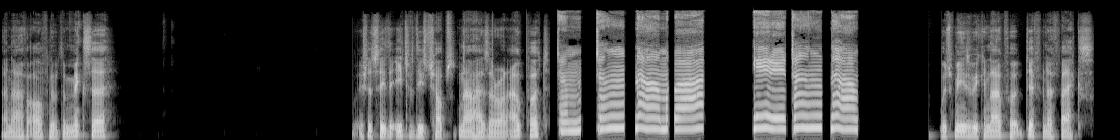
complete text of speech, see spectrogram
And now if I open up the mixer, we should see that each of these chops now has their own output. Which means we can now put different effects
